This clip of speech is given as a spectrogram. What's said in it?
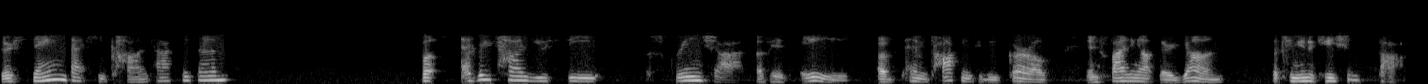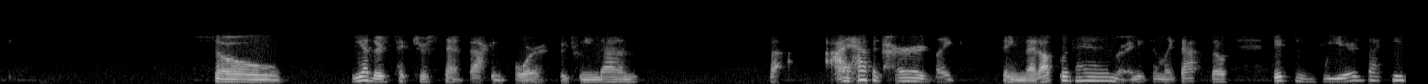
They're saying that he contacted them, but every time you see a screenshot of his age, of him talking to these girls and finding out they're young, the communication stops. So, yeah, there's pictures sent back and forth between them, but I haven't heard like they met up with him or anything like that. So it's weird that he's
